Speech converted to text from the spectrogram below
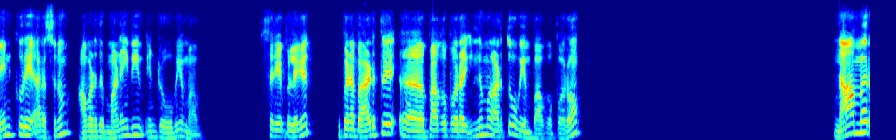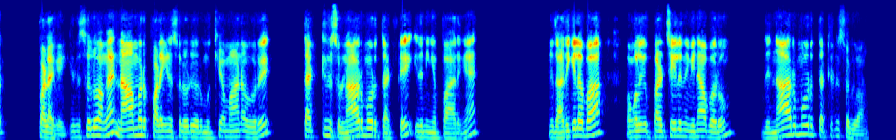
மென்குறை அரசனும் அவனது மனைவியும் என்ற ஓவியம் ஆகும். சரியா பிள்ளைகள்? இப்ப நம்ம அடுத்து பார்க்க போற இன்னமும் அடுத்த ஓவியம் பார்க்க போறோம். நாமர் பலகை. இது சொல்லுவாங்க நாமர் பலகைன்னு சொல்லக்கூடிய ஒரு முக்கியமான ஒரு தட்டுன்னு சொல்லு நார்மர் தட்டு. இது நீங்க பாருங்க. இது அதிகளவா உங்களுக்கு பரீட்சையில இருந்து வினா வரும். இது நார்மோர் தட்டுன்னு சொல்லுவாங்க.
